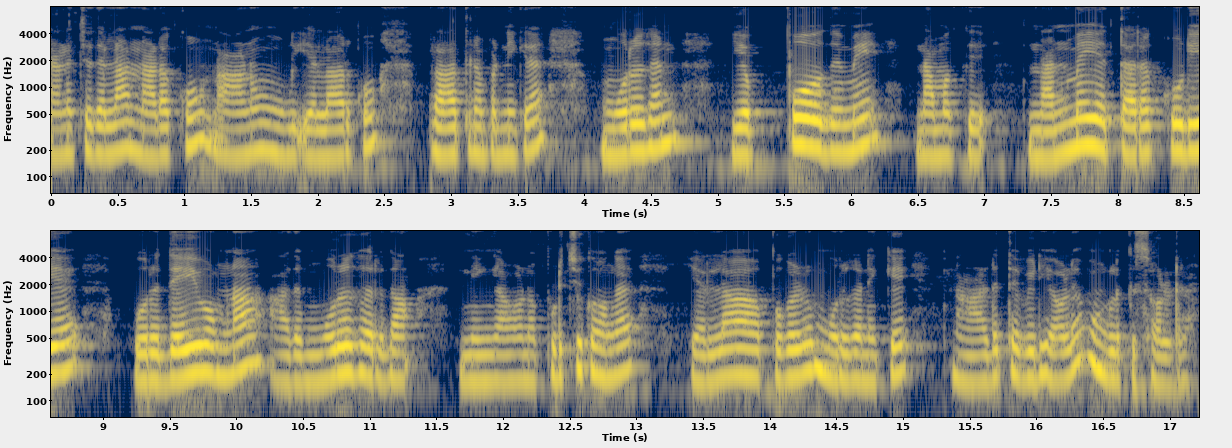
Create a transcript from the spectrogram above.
நினச்சதெல்லாம் நடக்கும். நானும் உங்களுக்கு எல்லாருக்கும் பிரார்த்தனை பண்ணிக்கிறேன். முருகன் எப்போதுமே நமக்கு நன்மையை தரக்கூடிய ஒரு தெய்வம்னா அது முருகர் தான். நீங்கள் அவனை பிடிச்சிக்கோங்க. எல்லா புகழும் முருகனுக்கே. நான் அடுத்த வீடியோவில் உங்களுக்கு சொல்கிறேன்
